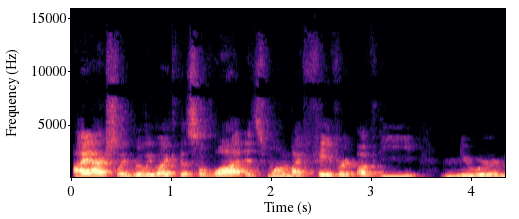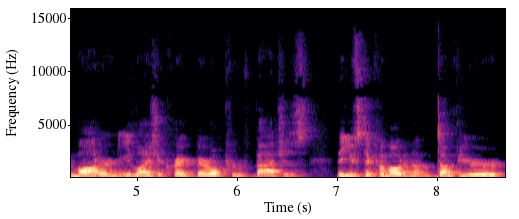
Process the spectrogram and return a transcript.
I actually really like this a lot. It's one of my favorite of the newer modern Elijah Craig barrel proof batches. They used to come out in a dumpier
